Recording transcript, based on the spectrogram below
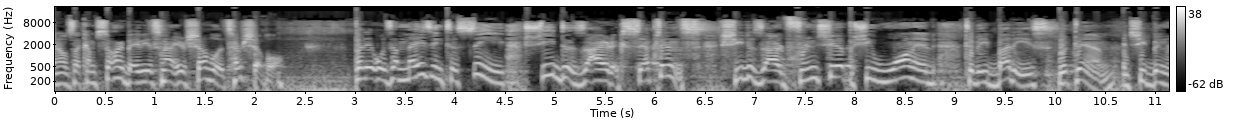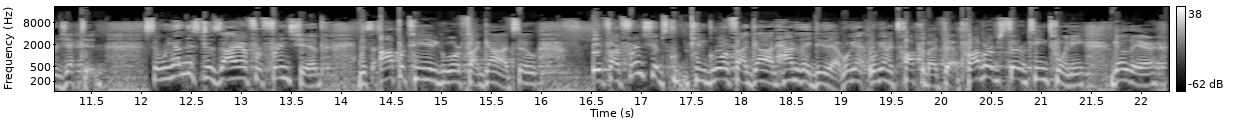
And I was like, I'm sorry, baby, it's not your shovel, it's her shovel. But it was amazing to see she desired acceptance. She desired friendship. She wanted to be buddies with them, and she'd been rejected. So we have this desire for friendship, this opportunity to glorify God. So if our friendships can glorify God, how do they do that? We're going we're to talk about that. Proverbs 13 20. Go there.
